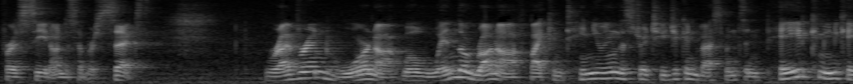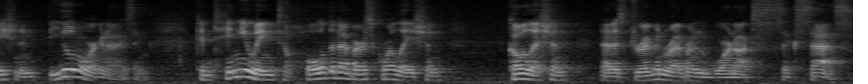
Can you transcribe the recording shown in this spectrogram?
for a seat on December 6th. Reverend Warnock will win the runoff by continuing the strategic investments in paid communication and field organizing continuing to hold the diverse correlation, coalition that has driven Reverend Warnock's success,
